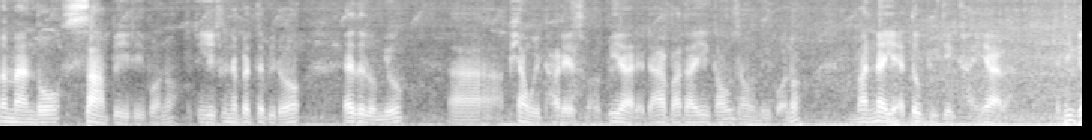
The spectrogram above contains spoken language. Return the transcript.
မမှန်သောစာပေတွေပေါ့နော်ဒီယေရှုနဲ့ပတ်သက်ပြီးတော့အဲ့ဒါလိုမျိုးအာဖြန့်ဝေထားတယ်ဆိုတော့ပြရတယ်ဒါဘာသာရေးကောင်းဆောင်တွေပေါ့နော်မနတ်ရဲ့အတုပ်ပြုခြင်းခံရတာအဓိက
